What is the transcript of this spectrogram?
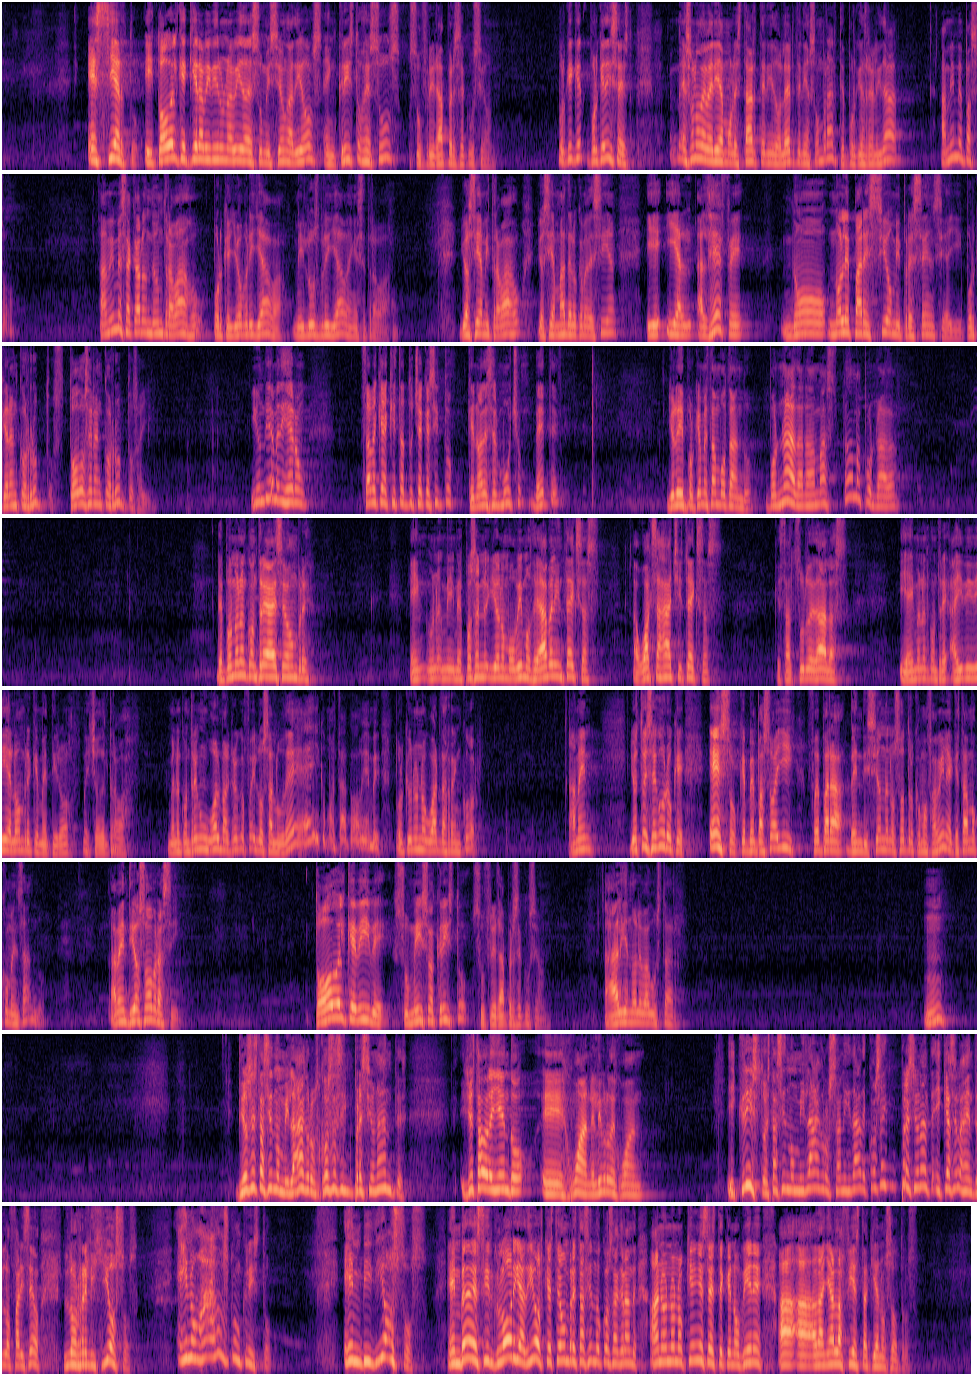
es cierto, y todo el que quiera vivir una vida de sumisión a Dios en Cristo Jesús sufrirá persecución. ¿Por qué, ¿Por qué, dice esto? Eso no debería molestarte, ni dolerte, ni asombrarte, porque en realidad a mí me pasó. A mí me sacaron de un trabajo porque yo brillaba, mi luz brillaba en ese trabajo. Yo hacía mi trabajo, yo hacía más de lo que me decían, y, al, al jefe no, no le pareció mi presencia allí, porque eran corruptos, todos eran corruptos allí. Y un día me dijeron, ¿sabes que aquí está tu chequecito? Que no ha de ser mucho, vete. Yo le dije, ¿por qué me están votando? Por nada, nada más, nada más por nada. Después me lo encontré a ese hombre. Mi, esposa y yo nos movimos de Abilene, Texas, a Waxahachie, Texas que está al sur de Dallas, y ahí me lo encontré. Ahí vivía el hombre que me tiró, me echó del trabajo. Me lo encontré en un Walmart, creo que fue, y lo saludé. Hey, ¿cómo está? ¿Todo bien? Porque uno no guarda rencor. Amén. Yo estoy seguro que eso que me pasó allí fue para bendición de nosotros como familia que estamos comenzando. Amén. Dios obra así. Todo el que vive sumiso a Cristo sufrirá persecución. A alguien no le va a gustar. ¿Mm? Dios está haciendo milagros, cosas impresionantes. Yo he estado leyendo eh, Juan, el libro de Juan, y Cristo está haciendo milagros, sanidades, cosas impresionantes. ¿Y qué hace la gente? Los fariseos, los religiosos, enojados con Cristo, envidiosos. En vez de decir, gloria a Dios que este hombre está haciendo cosas grandes. Ah, no, no, no, ¿quién es este que nos viene a dañar la fiesta aquí a nosotros?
